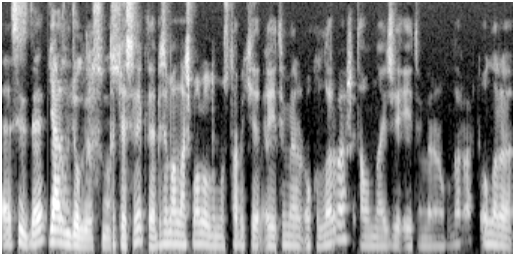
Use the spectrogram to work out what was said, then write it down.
e, siz de yardımcı oluyorsunuz. Kesinlikle. Bizim anlaşmalı olduğumuz tabii ki eğitim veren okullar var. Tamamlayıcı eğitim veren okullar var. Onlara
